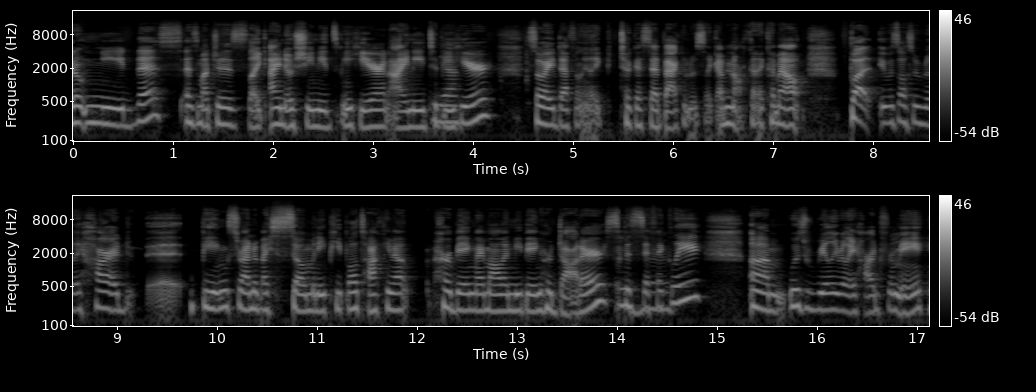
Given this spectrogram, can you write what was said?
I don't need this as much as like I know she needs me here and I need to Yeah. be here. So I definitely like took a step back and was like I'm not going to come out. But it was also really hard uh, being surrounded by so many people talking about her being my mom and me being her daughter specifically um, was really really hard for me.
